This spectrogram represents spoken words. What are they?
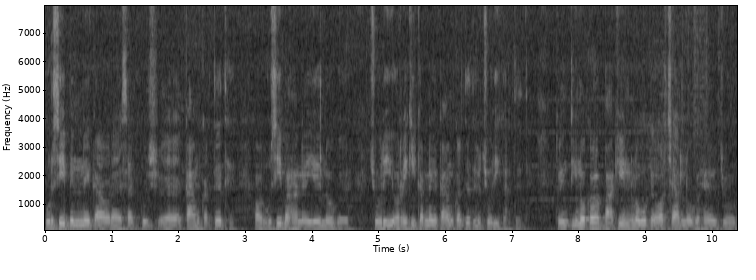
कुर्सी बिनने का और ऐसा कुछ काम करते थे। और उसी बहाने ये लोग चोरी और रेकी करने का काम करते थे और चोरी करते थे। तो इन तीनों का, बाकी इन लोगों के और चार लोग हैं जो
